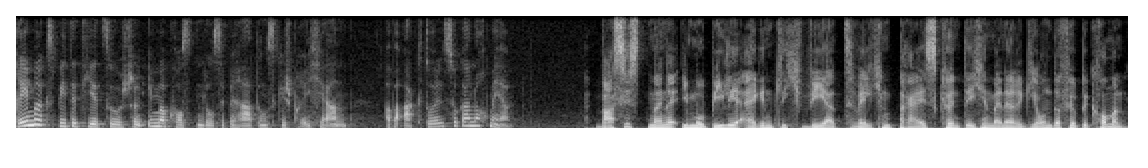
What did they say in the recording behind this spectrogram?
Remax bietet hierzu schon immer kostenlose Beratungsgespräche an, aber aktuell sogar noch mehr. Was ist meine Immobilie eigentlich wert? Welchen Preis könnte ich in meiner Region dafür bekommen?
